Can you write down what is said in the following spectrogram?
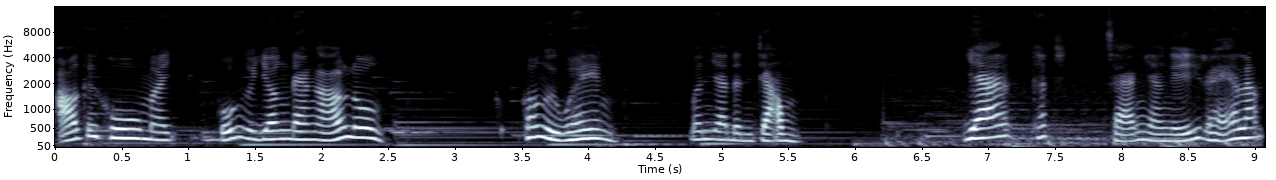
Ở cái khu mà của người dân đang ở luôn. Có người quen Bên gia đình chồng. Giá khách sạn nhà nghỉ rẻ lắm.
